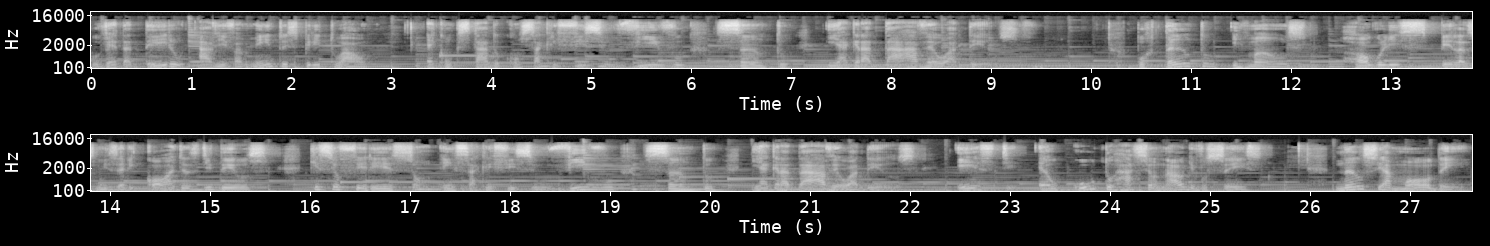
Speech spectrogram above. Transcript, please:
O verdadeiro avivamento espiritual é conquistado com sacrifício vivo, santo e agradável a Deus. Portanto, irmãos, rogo-lhes pelas misericórdias de Deus que se ofereçam em sacrifício vivo, santo e agradável a Deus. Este é o culto racional de vocês. Não se amoldem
